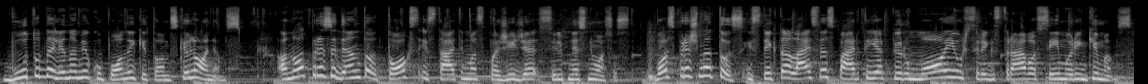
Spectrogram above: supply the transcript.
būtų dalinami kuponai kitoms kelionėms. Anot prezidento, toks įstatymas pažydžia silpnesniuosius. Vos prieš metus įsteigta Laisvės partija pirmoji užsiregistravo Seimo rinkimams.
